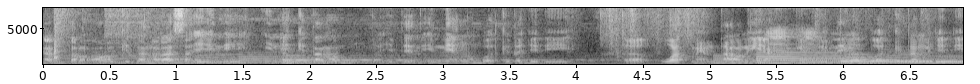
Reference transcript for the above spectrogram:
after all kita ngerasa ya ini ini yang kita itu ini yang ngebuat kita jadi uh, kuat mental nih ya gitu. Ini ngebuat kita menjadi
